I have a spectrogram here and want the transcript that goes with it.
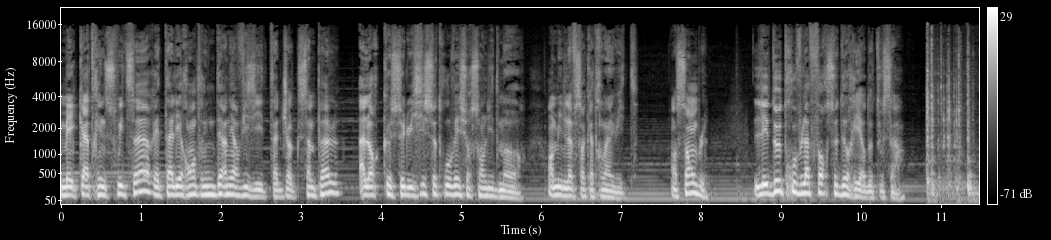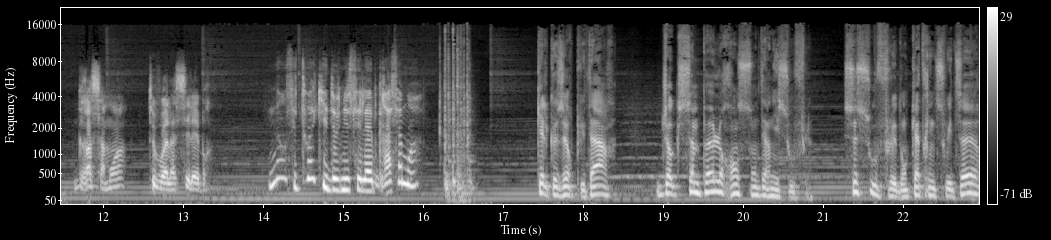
mais Catherine Switzer est allée rendre une dernière visite à Jock Sample alors que celui-ci se trouvait sur son lit de mort en 1988. Ensemble, les deux trouvent la force de rire de tout ça. Grâce à moi, te voilà célèbre. Non, c'est toi qui es devenu célèbre grâce à moi. Quelques heures plus tard, Jock Semple rend son dernier souffle. Ce souffle dont Catherine Switzer,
